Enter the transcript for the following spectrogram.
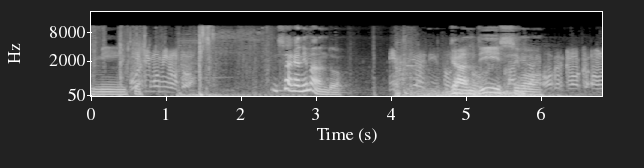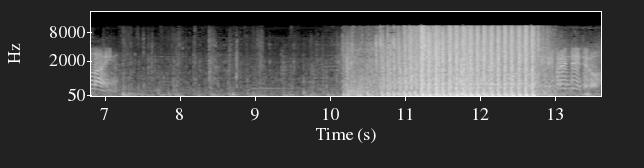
Minchia. Ultimo minuto. Mi stai rianimando. In piedi. Grandissimo. Overclock online. Riprendetelo.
